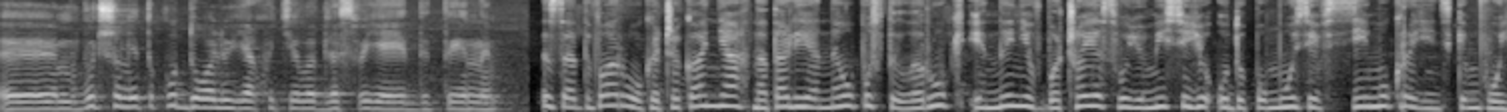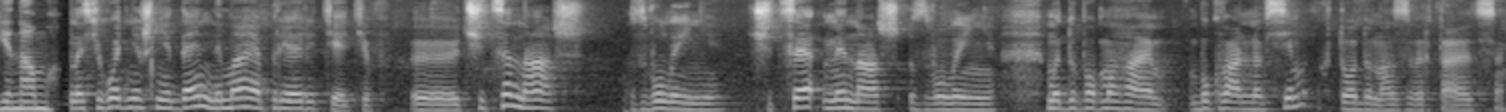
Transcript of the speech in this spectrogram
Е, мабуть, що не таку долю я хотіла для своєї дитини. За два роки чекання Наталія не опустила рук і нині вбачає свою місію у допомозі всім українським воїнам. На сьогоднішній день немає пріоритетів. Е, Чи це наш з Волині, чи це не наш з Волині. Ми допомагаємо буквально всім, хто до нас звертається.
